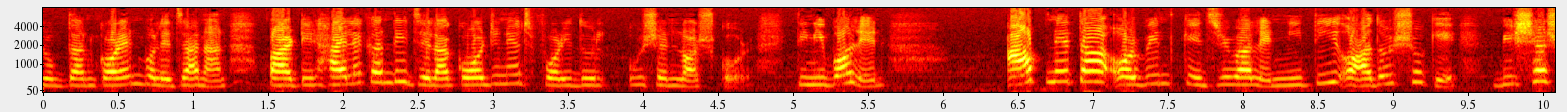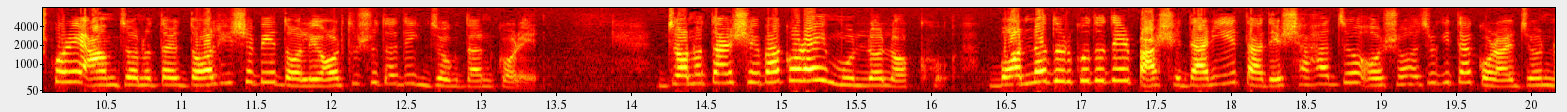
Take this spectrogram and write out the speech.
যোগদান করেন বলে জানান পার্টির হাইলাকান্দি জেলা কোঅর্ডিনেট ফরিদুল হোসেন লস্কর। তিনি বলেন, আপ নেতা অরবিন্দ কেজরিওয়ালের নীতি ও আদর্শকে বিশ্বাস করে আম জনতার দল হিসেবে দলে অর্ধ শতাধিক যোগদান করেন। জনতার সেবা করাই মূল্য লক্ষ্য। বন্যা দুর্গতদের পাশে দাঁড়িয়ে তাদের সাহায্য ও সহযোগিতা করার জন্য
